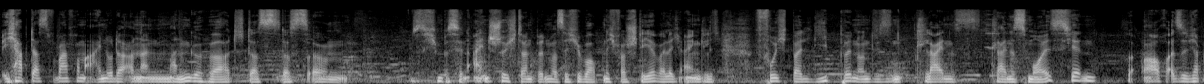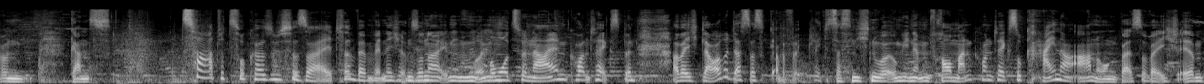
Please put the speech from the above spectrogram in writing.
ich habe das mal vom einen oder anderen Mann gehört, dass, dass ähm, ich ein bisschen einschüchternd bin, was ich überhaupt nicht verstehe, weil ich eigentlich furchtbar lieb bin und diesen kleines, kleines Mäuschen auch, also ich habe eine ganz zarte, zuckersüße Seite, wenn, wenn ich in so einer im, im emotionalen Kontext bin. Aber ich glaube, dass das, aber vielleicht ist das nicht nur irgendwie in einem Frau-Mann-Kontext, so keine Ahnung, weißt du, weil ich, ähm,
